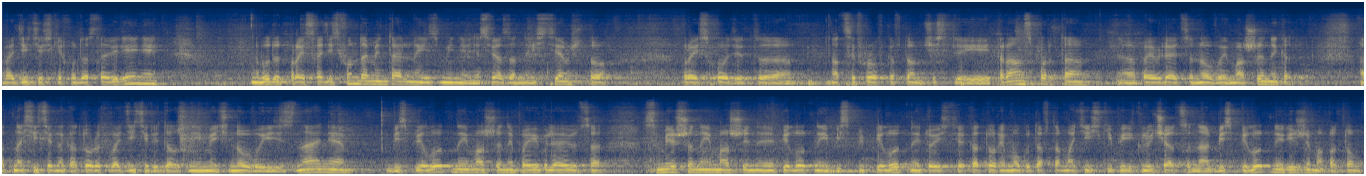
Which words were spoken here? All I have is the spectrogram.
водительских удостоверений будут происходить фундаментальные изменения, связанные с тем, что происходит э, оцифровка в том числе и транспорта, э, появляются новые машины, относительно которых водители должны иметь новые знания – беспилотные машины появляются, смешанные машины, пилотные и беспилотные, то есть которые могут автоматически переключаться на беспилотный режим, а потом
